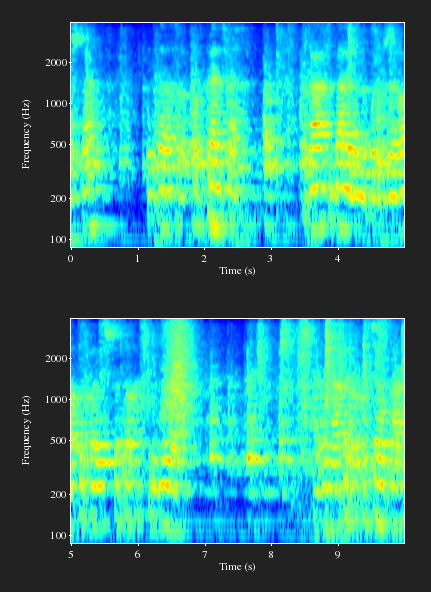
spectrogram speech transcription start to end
jeszcze, więc zaraz odkręcę gaz i dalej będę podgrzewał, tylko jeszcze trochę spróbuję aby na tego kociołka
